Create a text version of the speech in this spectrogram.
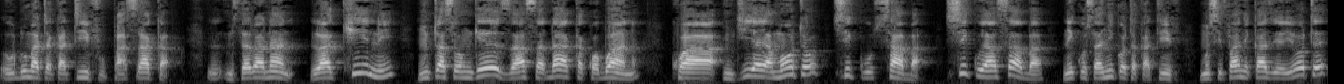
huduma takatifu pasaka. Mstari wa nane lakini mtasongeza sadaka kwa bwana kwa njia ya moto siku saba. Siku ya saba ni kusanyiko takatifu. Msifanye kazi yoyote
